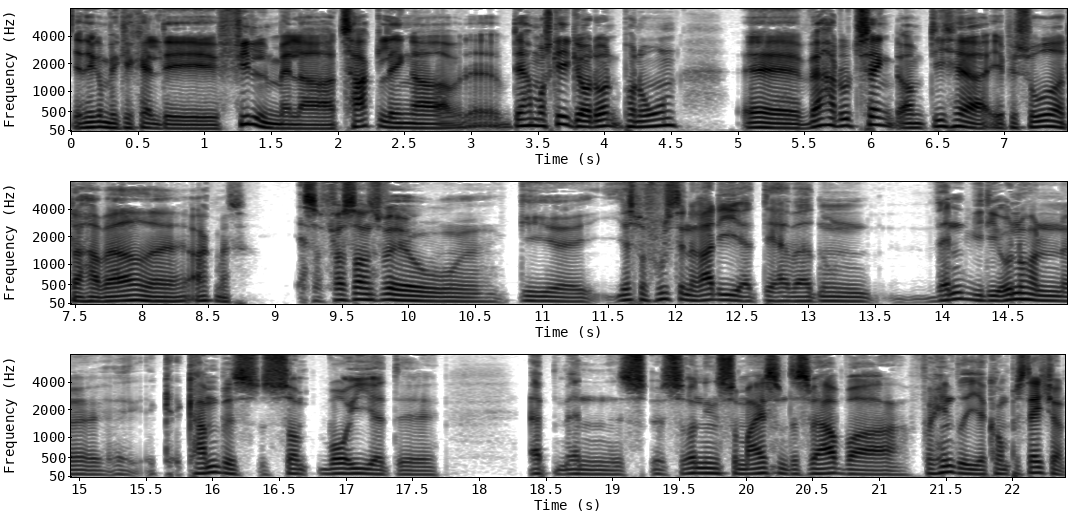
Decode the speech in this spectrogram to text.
jeg ved ikke om vi kan kalde det film eller taklinger, øh, det har måske gjort ondt på nogen. Øh, hvad har du tænkt om de her episoder, der har været, øh, Ahmed? Altså først og fremmest vil jeg jo øh, give øh, Jesper fuldstændig ret i, at det har været nogle vanvittige underholdende øh, kampe, som, hvor i at, øh, at man, sådan en som mig, som desværre var forhindret i at komme på stadion,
